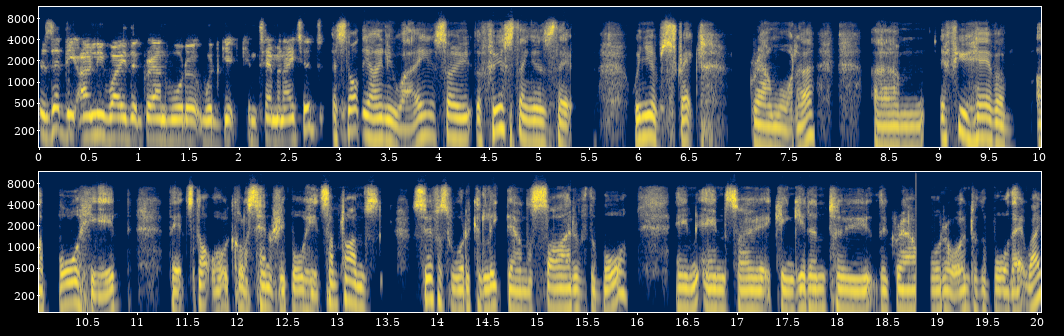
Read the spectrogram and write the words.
Is that the only way that groundwater would get contaminated? It's not the only way. So the first thing is that when you abstract groundwater, um, if you have a a bore head that's not what we call a sanitary bore head. Sometimes surface water can leak down the side of the bore, and, and so it can get into the groundwater or into the bore that way.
